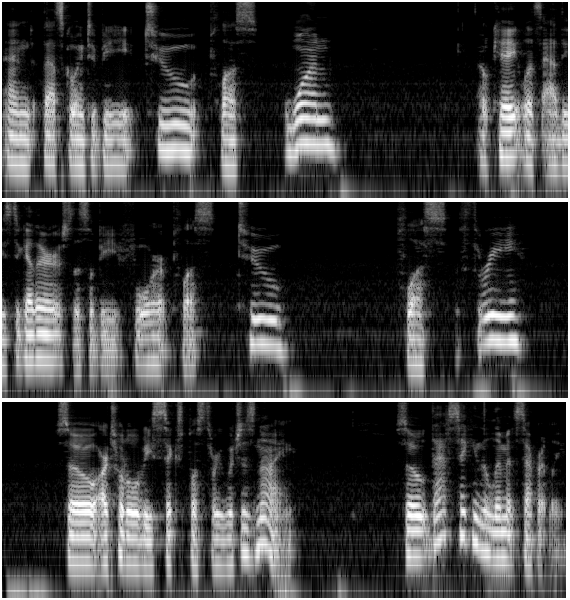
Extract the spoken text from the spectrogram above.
and that's going to be 2 plus 1. Okay, let's add these together. So this will be 4 plus 2 plus 3. So our total will be 6 plus 3, which is 9. So that's taking the limit separately.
